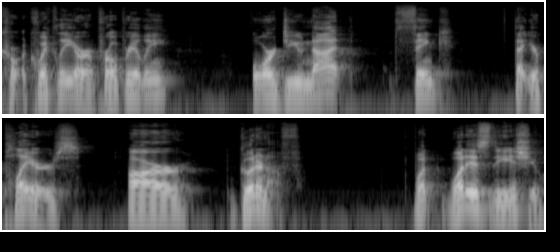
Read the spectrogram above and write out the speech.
quickly or appropriately or do you not think that your players are good enough? What what is the issue?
